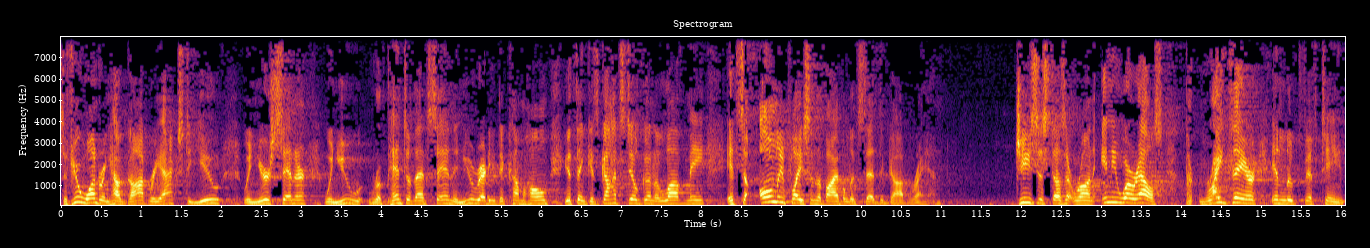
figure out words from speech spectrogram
So if you're wondering how God reacts to you when you're a sinner, when you repent of that sin and you're ready to come home, you think, is God still going to love me? It's the only place in the Bible that said that God ran. Jesus doesn't run anywhere else but right there in Luke 15.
